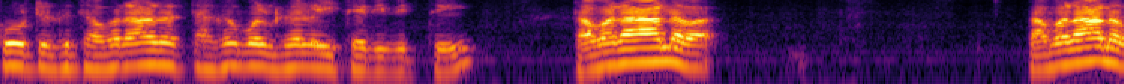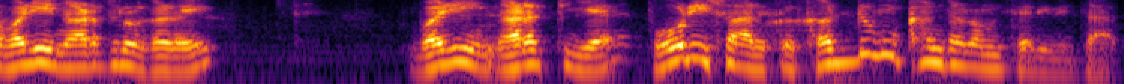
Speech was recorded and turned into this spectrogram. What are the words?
கோர்ட்டுக்கு தவறான தகவல்களை தெரிவித்து தவறான தவறான வழி நடத்தல்களை வழி நடத்திய போலீசாருக்கு கடும் கண்டனம் தெரிவித்தார்.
